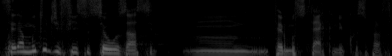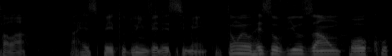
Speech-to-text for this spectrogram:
seria muito difícil se eu usasse hum, termos técnicos para falar a respeito do envelhecimento. Então, eu resolvi usar um pouco,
